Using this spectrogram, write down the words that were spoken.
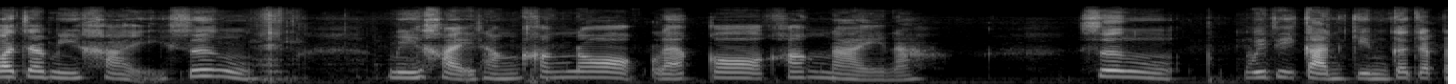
ก็จะมีไข่ซึ่งมีไข่ทั้งข้างนอกและก็ข้างในนะ ซึ่งวิธีการกินก็จะแป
